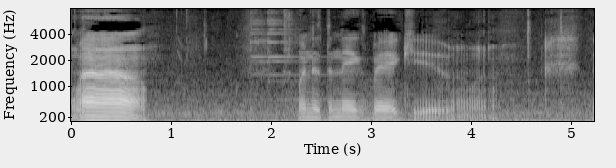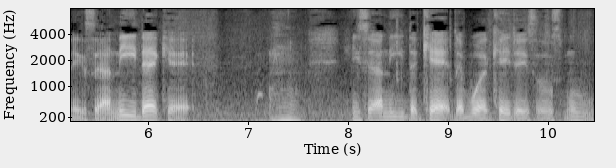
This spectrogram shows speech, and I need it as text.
Wow. When is the next bad kid? Nigga said, I need that cat. he said, I need the cat. That boy KJ so smooth.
